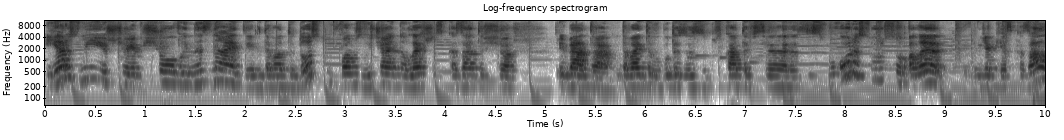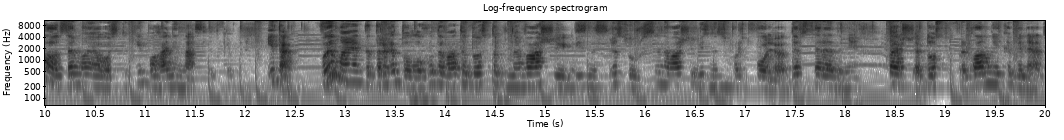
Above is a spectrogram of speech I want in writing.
І я розумію, що якщо ви не знаєте, як давати доступ, вам звичайно легше сказати, що ребята, давайте ви будете запускати все зі свого ресурсу, але як я сказала, це має ось такі погані наслідки. І так, ви маєте таргетологу давати доступ на ваші бізнес-ресурси, на ваше бізнес-портфоліо, де всередині перше доступ в рекламний кабінет,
